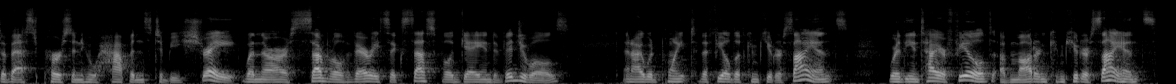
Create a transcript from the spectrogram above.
the best person who happens to be straight when there are several very successful gay individuals. And I would point to the field of computer science, where the entire field of modern computer science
